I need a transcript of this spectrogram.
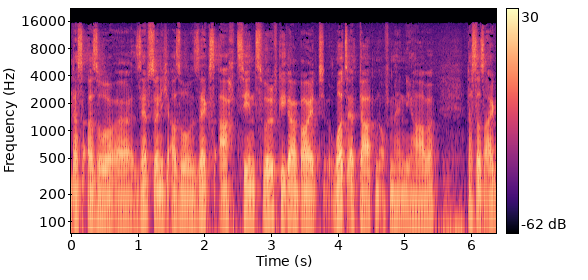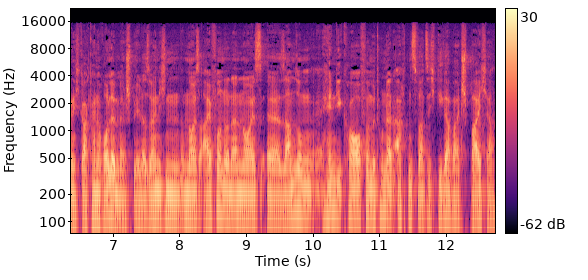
dass also äh, selbst wenn ich also 6, 8, 10, 12 Gigabyte WhatsApp-Daten auf dem Handy habe, dass das eigentlich gar keine Rolle mehr spielt. Also wenn ich ein neues iPhone oder ein neues äh, Samsung-Handy kaufe mit 128 Gigabyte Speicher,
